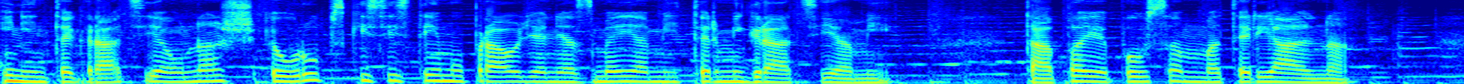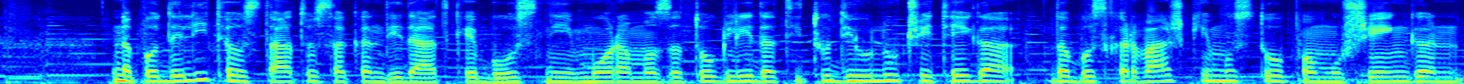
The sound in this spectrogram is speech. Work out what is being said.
in integracija v naš evropski sistem upravljanja z mejami ter migracijami. Ta pa je povsem materialna. Na podelitev statusa kandidatke Bosni moramo zato gledati tudi v luči tega, da bo s hrvaškim vstopom v Schengen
